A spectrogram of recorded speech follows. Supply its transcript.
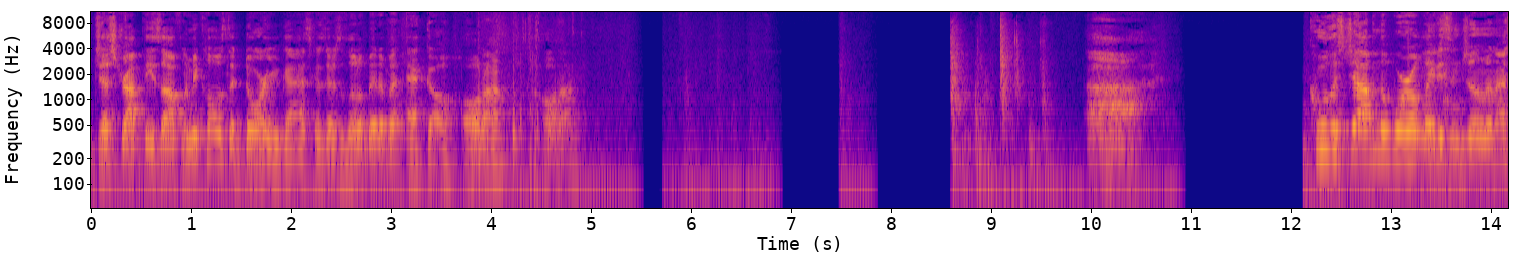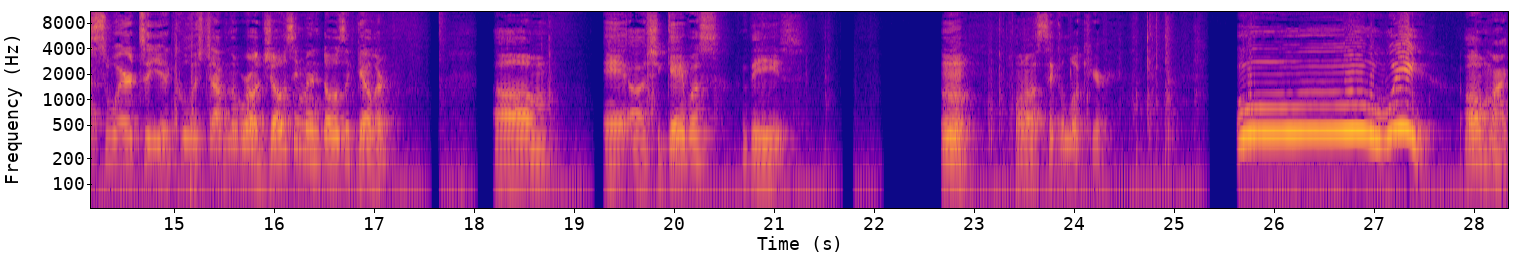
just dropped these off. Let me close the door, you guys, because there's a little bit of an echo. Hold on. Hold on. Ah. Coolest job in the world, ladies and gentlemen. I swear to you, coolest job in the world. Josie Mendoza Geller. Um, and uh, she gave us these. Mm. Hold on, let's take a look here. Ooh wee! Oh my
